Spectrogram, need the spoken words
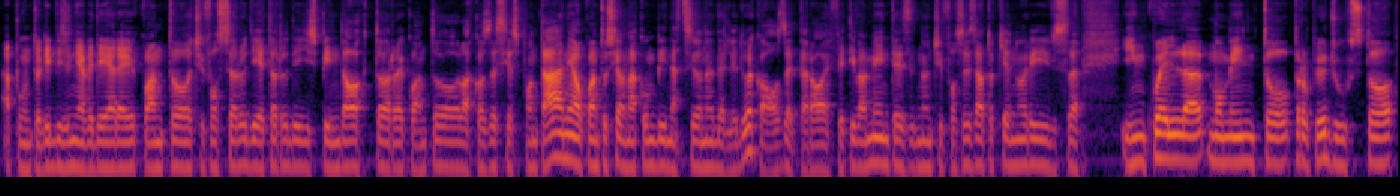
appunto lì bisogna vedere quanto ci fossero dietro degli spin doctor, quanto la cosa sia spontanea o quanto sia una combinazione delle due cose, però effettivamente se non ci fosse stato Keanu Reeves in quel momento proprio giusto,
